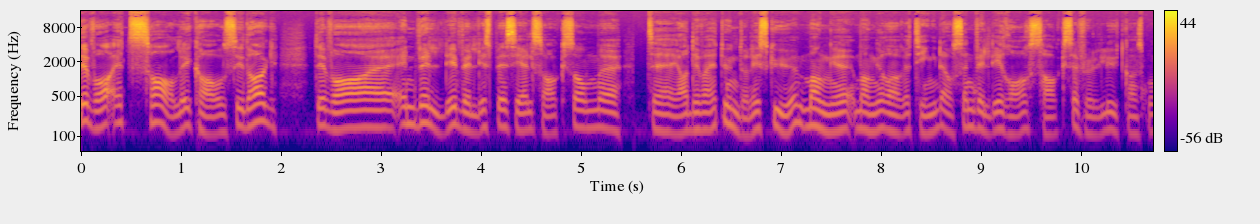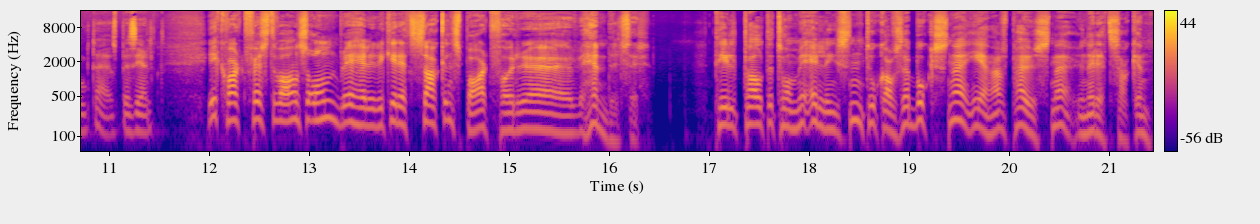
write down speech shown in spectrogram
Det var et salig kaos i dag. Det var eh, en veldig, veldig spesiell sak som eh, Ja, det var et underlig skue. Mange, mange rare ting. Det er også en veldig rar sak, selvfølgelig. Utgangspunktet er spesielt. I Kvartfestivalens ånd ble heller ikke rettssaken spart for uh, hendelser. Tiltalte Tommy Ellingsen tok av seg buksene i en av pausene under rettssaken.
